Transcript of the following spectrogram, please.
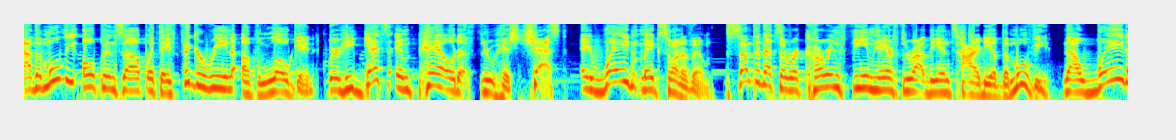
Now, the movie opens up with a figurine of Logan where he gets impaled through his chest, and Wade makes fun of him. Something that's a recurring theme here throughout the entirety of the movie. Now, Wade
